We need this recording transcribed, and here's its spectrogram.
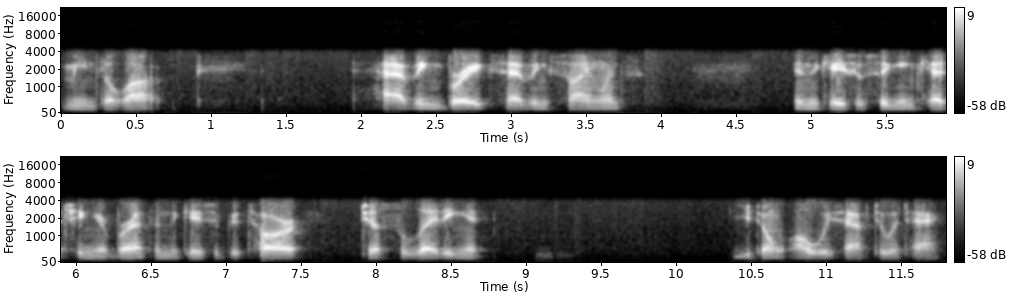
means a lot. Having breaks, having silence, in the case of singing, catching your breath, in the case of guitar, just letting it. You don't always have to attack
